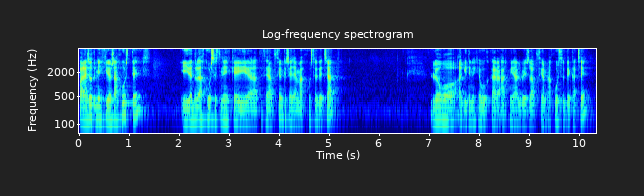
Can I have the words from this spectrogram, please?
Para eso tenéis que ir a los ajustes y dentro de ajustes tenéis que ir a la tercera opción que se llama ajustes de chat. Luego aquí tenéis que buscar, al final veis la opción ajustes de caché.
